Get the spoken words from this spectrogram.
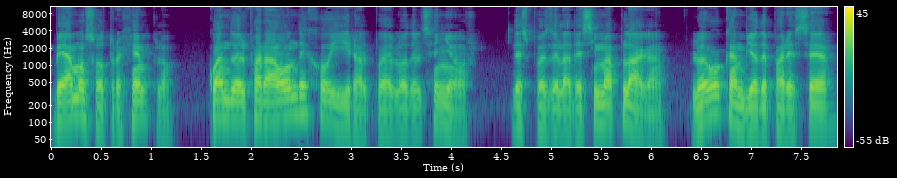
Veamos otro ejemplo. Cuando el faraón dejó ir al pueblo del Señor, después de la décima plaga, luego cambió de parecer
